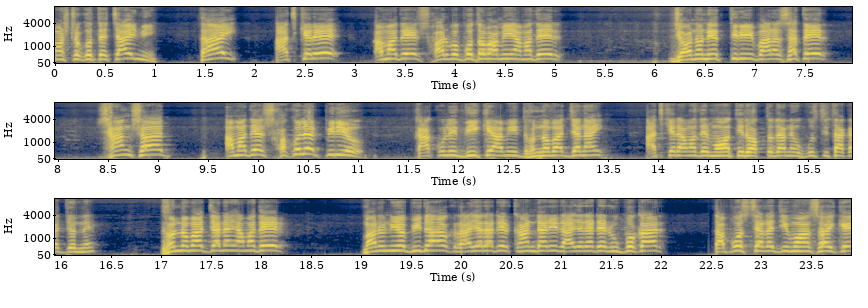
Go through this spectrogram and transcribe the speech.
নষ্ট করতে চাইনি। তাই আজকের আমাদের সর্বপ্রথম আমি আমাদের জননেত্রী বারাসাতের সাংসদ, আমাদের সকলের প্রিয় কাকুলি দিকে আমি ধন্যবাদ জানাই। আজকের আমাদের মহাতি রক্তদানে উপস্থিত থাকার জন্যে। ধন্যবাদ জানাই আমাদের মাননীয় বিধায়ক রাজারহাটের কান্ডারি রাজারহাটের উপকার তাপস চ্যাটার্জি মহাশয়কে।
